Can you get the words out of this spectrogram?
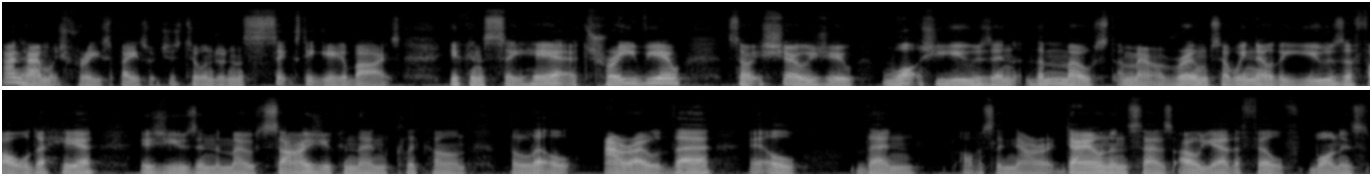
and how much free space which is 260 gigabytes. You can see here a tree view so it shows you what's using the most amount of room. So we know the user folder here is using the most size. You can then click on the little arrow there. It'll then obviously narrow it down and says, oh yeah, the fill one has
